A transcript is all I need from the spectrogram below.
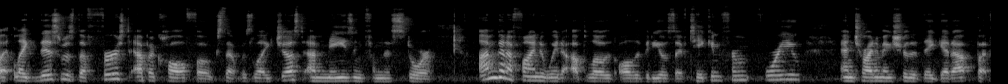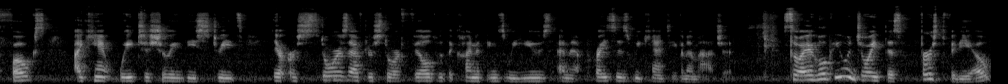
But like this was the first epic haul, folks, that was like just amazing from this store. I'm gonna find a way to upload all the videos I've taken from for you and try to make sure that they get up. But folks, I can't wait to show you these streets. There are stores after store filled with the kind of things we use and at prices we can't even imagine. So I hope you enjoyed this first video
